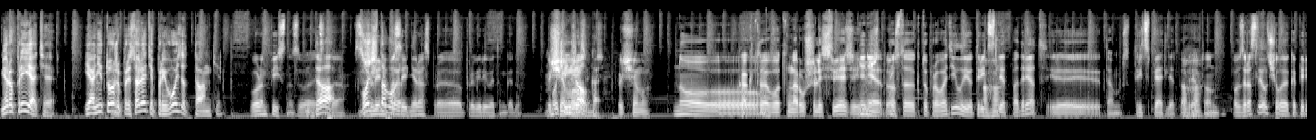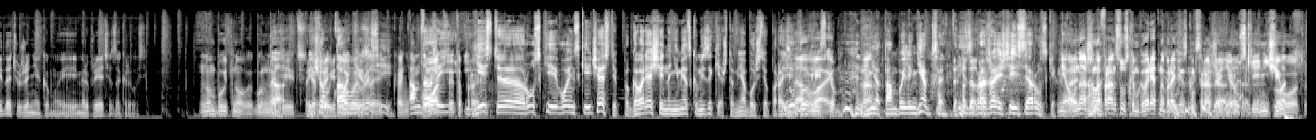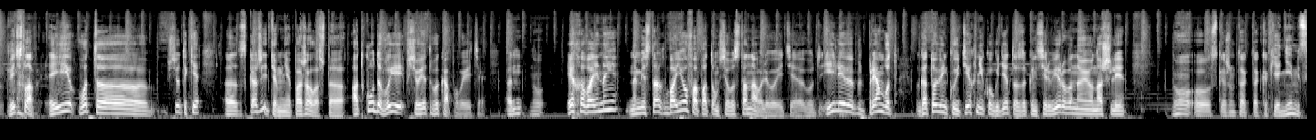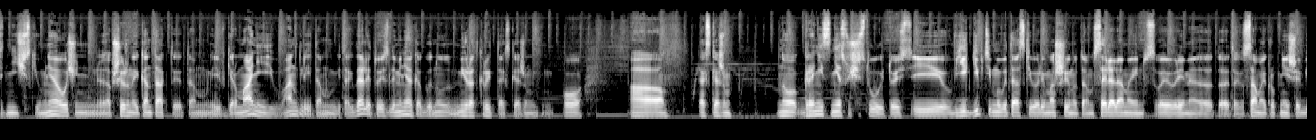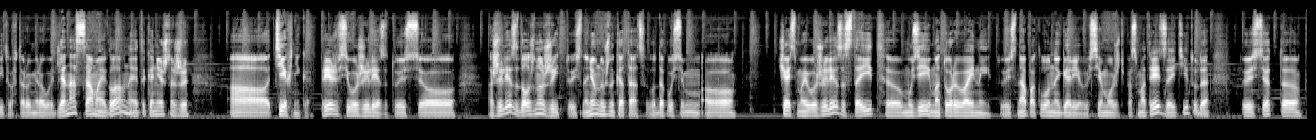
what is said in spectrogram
мероприятие. И они тоже, представляете, привозят танки. War and Peace называется. Да. К Больше сожалению, того- последний раз про- провели в этом году. Очень жалко. Почему? Но... Как-то вот нарушили связи? или Не-не, что? просто кто проводил ее 30 Ага. лет подряд, или там с 35 лет подряд, Ага. он повзрослел человека, передать уже некому, и мероприятие закрылось. Ну, будет новый, будем Да. надеяться. Причем там в России. это, конечно. Там Вот, даже это правильно. есть э, русские воинские части, говорящие на немецком языке, что меня больше всего Ну, поразило. на бывает. английском. Да. Нет, там были немцы, изображающие из себя русских. Не, у нас же на французском говорят на Бородинском сражении. Русские, ничего. тут. Вячеслав, и вот все-таки скажите мне, пожалуйста, откуда вы все это выкапываете? Э, Ну, Эхо войны на местах боев, а потом все восстанавливаете? Вот, или прям вот готовенькую технику где-то законсервированную нашли? Ну, скажем так, так как я немец этнический, у меня очень обширные контакты там и в Германии, и в Англии, там и так далее. То есть для меня как бы ну мир открыт, так скажем, по, а, так скажем, но границ не существует. То есть и в Египте мы вытаскивали машину там с эль аламейн в свое время. Это, самая крупнейшая битва Второй мировой. Для нас самое главное это, конечно же, а, техника, прежде всего железо. То есть о, а железо должно жить, то есть на нем нужно кататься. Вот, допустим, о, часть моего железа стоит э, в музее моторы войны, то есть на Поклонной горе. Вы все можете посмотреть, зайти туда. То есть это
